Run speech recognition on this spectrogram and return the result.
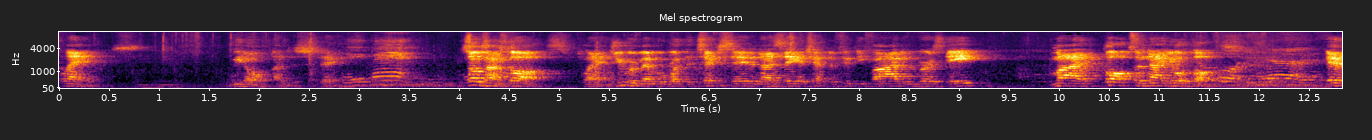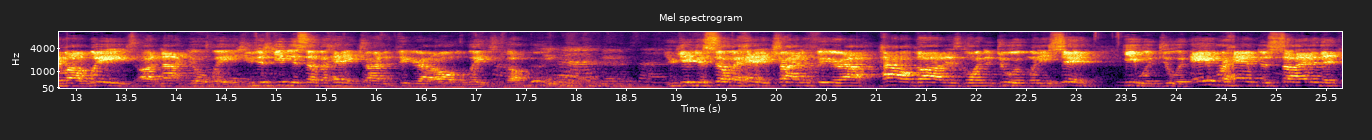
plans we don't understand. Amen. Sometimes God's plans. You remember what the text said in Isaiah chapter 55 and verse 8? My thoughts are not your thoughts. And my ways are not your ways. You just give yourself a headache trying to figure out all the ways of God. You give yourself a headache trying to figure out how God is going to do it when he said he would do it. Abraham decided that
